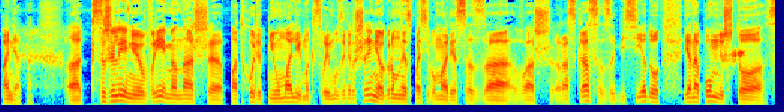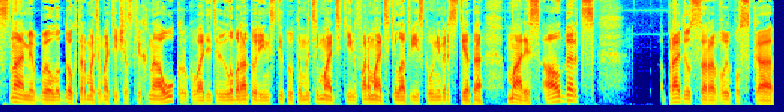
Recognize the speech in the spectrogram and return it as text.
Понятно. А, к сожалению, время наше подходит неумолимо к своему завершению. Огромное спасибо, Марис, за ваш рассказ, за беседу. Я напомню, что с нами был доктор математических наук, руководитель лаборатории Института математики и информатики Латвийского университета Марис Албертс, продюсер выпуска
